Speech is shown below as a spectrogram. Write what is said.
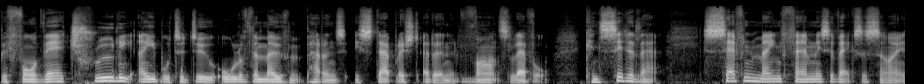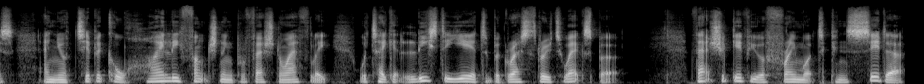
before they're truly able to do all of the movement patterns established at an advanced level. Consider that. Seven main families of exercise and your typical highly functioning professional athlete would take at least a year to progress through to expert. That should give you a framework to consider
